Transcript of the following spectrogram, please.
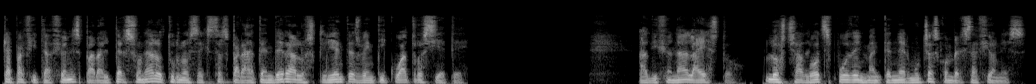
capacitaciones para el personal o turnos extras para atender a los clientes 24/7. Adicional a esto, los chatbots pueden mantener muchas conversaciones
